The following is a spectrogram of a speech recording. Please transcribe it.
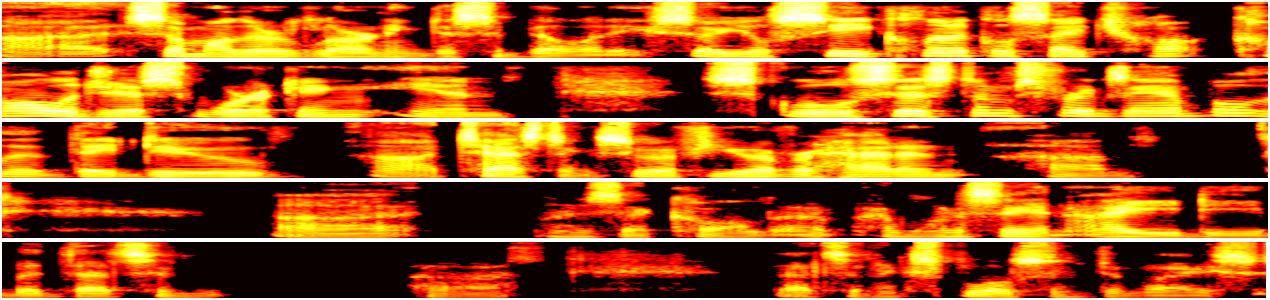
uh, some other learning disability. So you'll see clinical psychologists working in school systems, for example, that they do uh, testing. So if you ever had an um, uh, what is that called? I, I, want to say an IED, but that's an uh, that's an explosive device.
